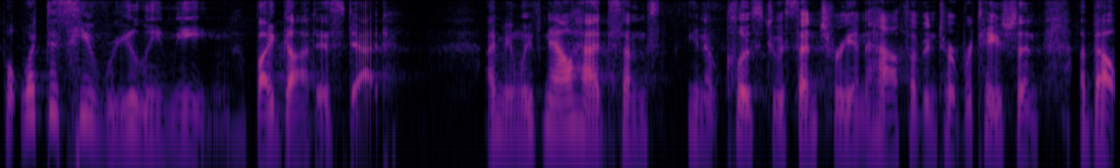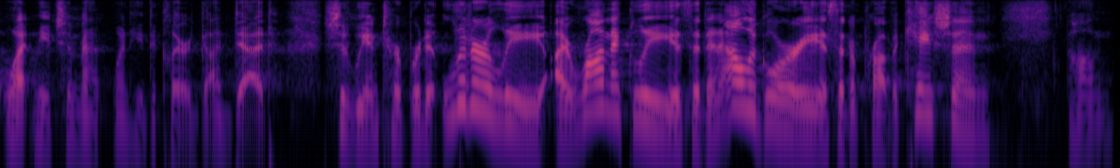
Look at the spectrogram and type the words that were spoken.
But what does he really mean by God is dead? I mean, we've now had some, you know, close to a century and a half of interpretation about what Nietzsche meant when he declared God dead. Should we interpret it literally, ironically? Is it an allegory? Is it a provocation? Um,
